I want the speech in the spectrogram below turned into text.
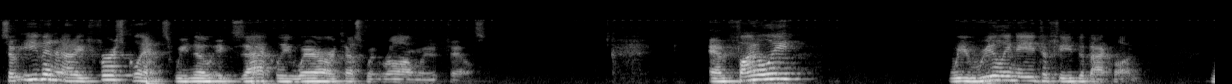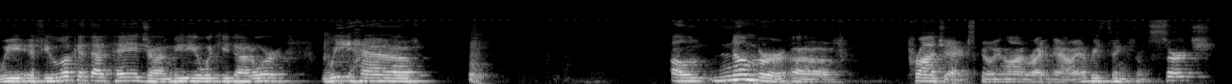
So even at a first glance, we know exactly where our test went wrong when it fails. And finally, we really need to feed the backlog. We, if you look at that page on MediaWiki.org, we have a number of projects going on right now. Everything from search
